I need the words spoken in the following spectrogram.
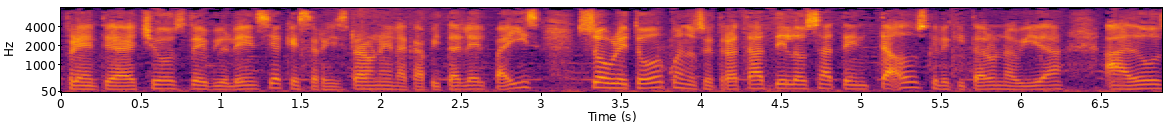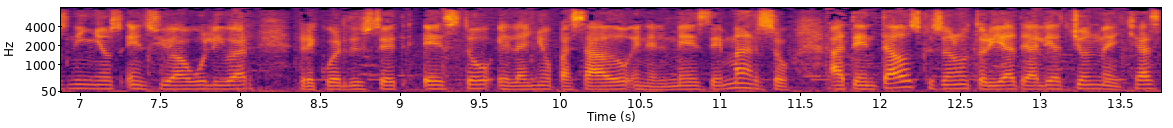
frente a hechos de violencia que se registraron en la capital del país, sobre todo cuando se trata de los atentados que le quitaron la vida a dos niños en Ciudad Bolívar. Recuerde usted esto el año pasado, en el mes de marzo. Atentados que son autoridad de alias John Mechas,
